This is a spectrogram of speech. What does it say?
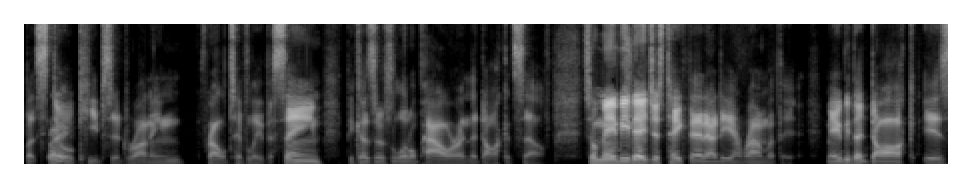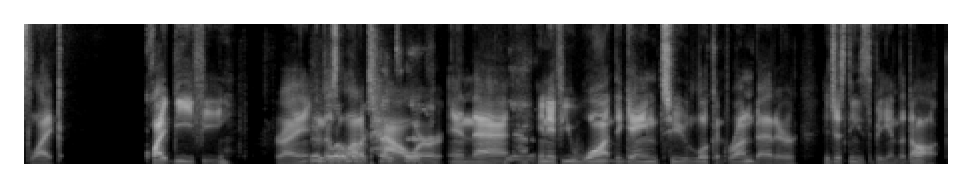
but still Right. keeps it running relatively the same because there's a little power in the dock itself so maybe they just take that idea and run with it maybe the dock is like quite beefy right There's and there's a lot of power in that yeah. and if you want the game to look and run better, it just needs to be in the dock.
